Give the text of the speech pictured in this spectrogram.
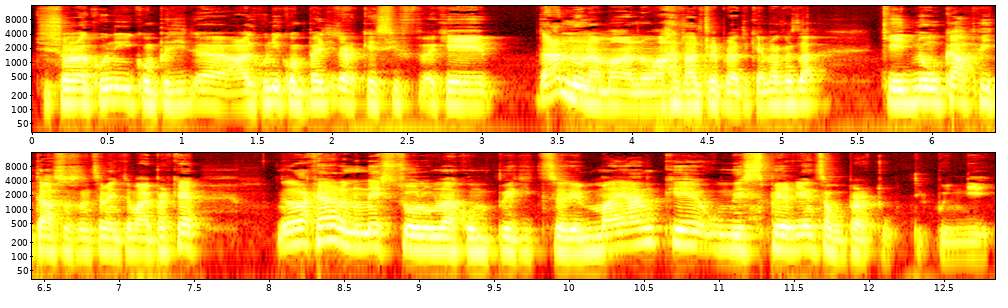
ci sono alcuni, competi- uh, alcuni competitor che, si, che danno una mano ad altre piloti, è una cosa che non capita sostanzialmente mai perché la Dakar non è solo una competizione, ma è anche un'esperienza per tutti. Quindi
